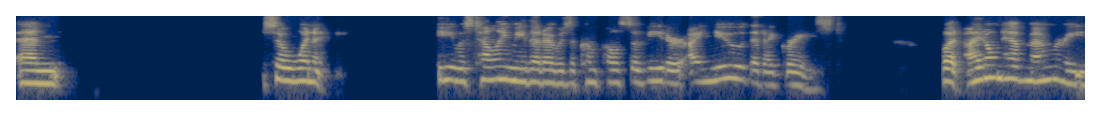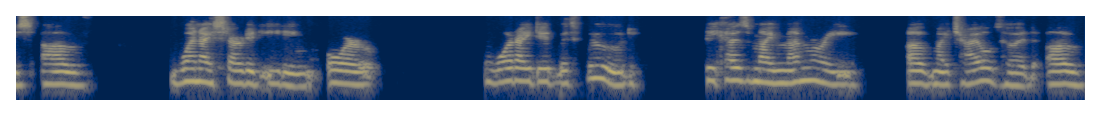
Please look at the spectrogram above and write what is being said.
And so when he was telling me that I was a compulsive eater, I knew that I grazed, but I don't have memories of when I started eating or what I did with food because my memory of my childhood, of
